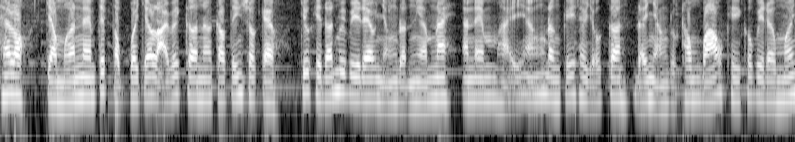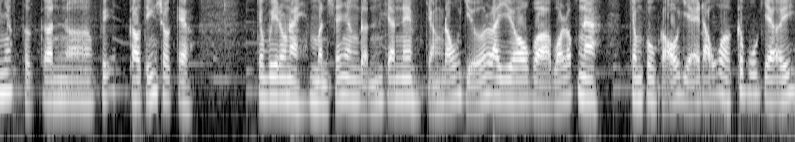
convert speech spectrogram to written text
Hello, chào mừng anh em tiếp tục quay trở lại với kênh Cao Tiến soi kèo. Trước khi đến với video nhận định ngày hôm nay, anh em hãy ấn đăng ký theo dõi kênh để nhận được thông báo khi có video mới nhất từ kênh ờ, Cao Tiến soi kèo. Trong video này, mình sẽ nhận định cho anh em trận đấu giữa Lazio và Bologna trong khuôn khổ giải đấu ờ, cúp quốc gia Ý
